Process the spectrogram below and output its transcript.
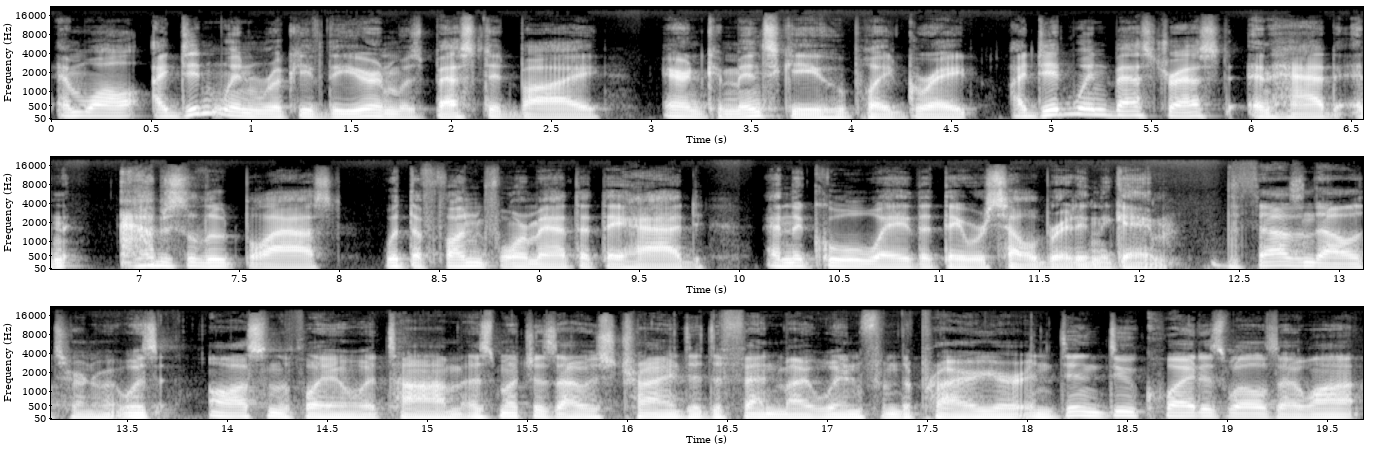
And while I didn't win Rookie of the Year and was bested by Aaron Kaminsky, who played great, I did win Best Dressed and had an absolute blast with the fun format that they had and the cool way that they were celebrating the game. The $1,000 tournament was awesome to play in with Tom. As much as I was trying to defend my win from the prior year and didn't do quite as well as I want,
